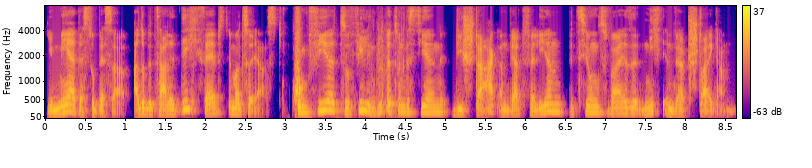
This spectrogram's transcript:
Je mehr, desto besser. Also bezahle dich selbst immer zuerst. Punkt 4. Zu viel in Güter zu investieren, die stark an Wert verlieren bzw. nicht in Wert steigern.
